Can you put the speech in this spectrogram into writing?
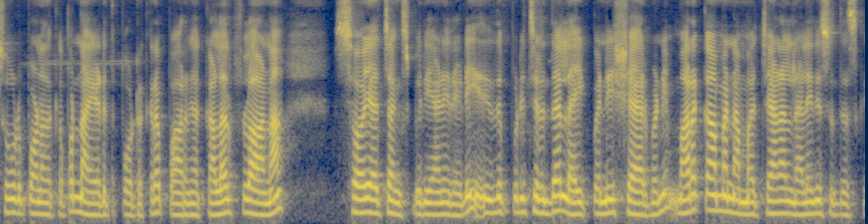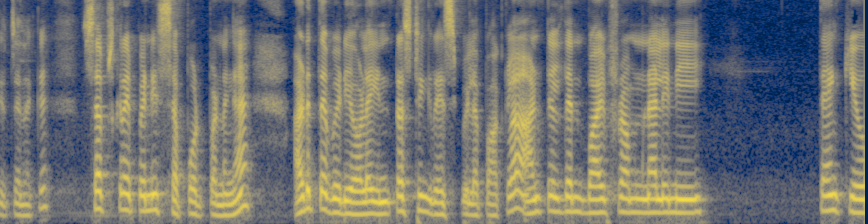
சூடு போனதுக்கப்புறம் நான் எடுத்து போட்டிருக்கிறேன். பாருங்கள் கலர்ஃபுல்லான சோயா சங்க்ஸ் பிரியாணி ரெடி. இது பிடிச்சிருந்தால் லைக் பண்ணி ஷேர் பண்ணி மறக்காமல் நம்ம சேனல் நளினி சுந்தர்ஸ் கிச்சனுக்கு சப்ஸ்கிரைப் பண்ணி சப்போர்ட் பண்ணுங்கள் அடுத்த வீடியோவில் இன்ட்ரெஸ்டிங் ரெசிபியில் பார்க்கலாம் until then bye from Nalini. Thank you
